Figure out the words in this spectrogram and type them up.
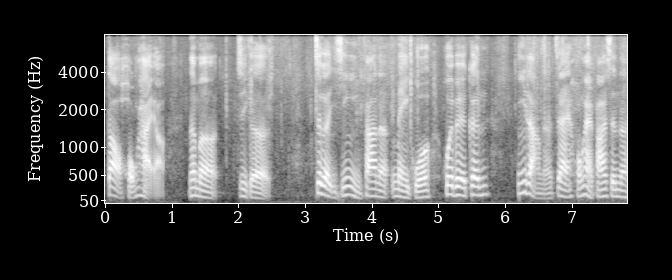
到红海啊。那么，这个这个已经引发了美国会不会跟伊朗呢在红海发生呢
